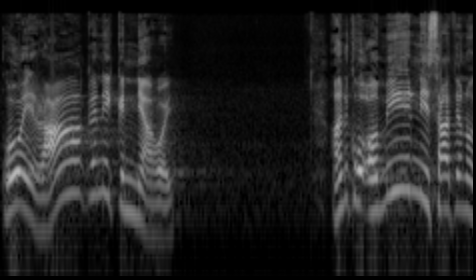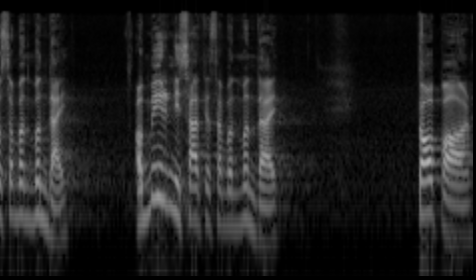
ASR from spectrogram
કોઈ રાગની કન્યા હોય અને કોઈ અમીરની સાથેનો સંબંધ બંધાય, અમીરની સાથે સંબંધ બંધાય, તો પણ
